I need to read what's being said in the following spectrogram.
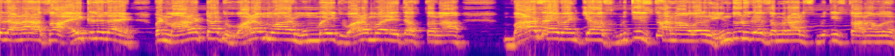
जाणार असं ऐकलेलं आहे. पण महाराष्ट्रात वारंवार मुंबईत वारंवार येत असताना बाळासाहेबांच्या स्मृतीस्थानावर हिंदू हृदय सम्राट स्मृतीस्थानावर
